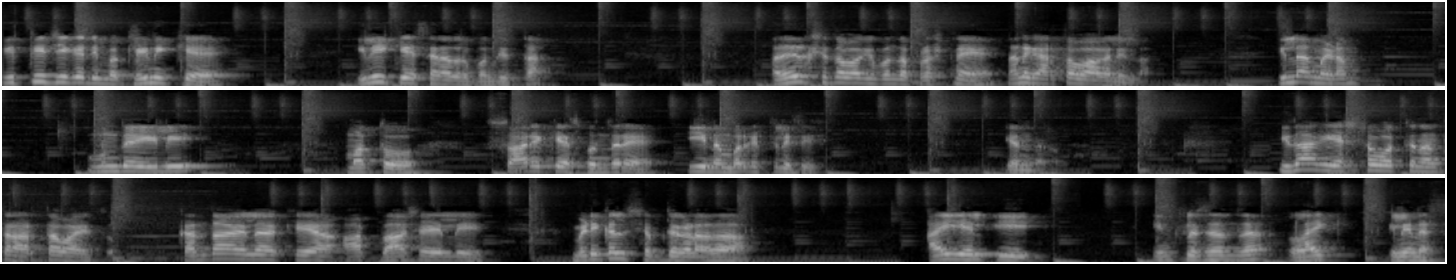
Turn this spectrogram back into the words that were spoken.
ಇತ್ತೀಚೆಗೆ ನಿಮ್ಮ ಕ್ಲಿನಿಕ್ಗೆ ಇಲಿ ಕೇಸ್ ಏನಾದರೂ ಬಂದಿತ್ತಾ? ಅನಿರೀಕ್ಷಿತವಾಗಿ ಬಂದ ಪ್ರಶ್ನೆ ನನಗೆ ಅರ್ಥವಾಗಲಿಲ್ಲ. ಇಲ್ಲ ಮೇಡಮ್ ಮುಂದೆ ಇಲಿ ಮತ್ತು ಸಾರಿ ಕೇಸ್ ಬಂದರೆ ಈ ನಂಬರ್ಗೆ ತಿಳಿಸಿ. ಎಂದರು. ಇದಾಗಿ ಎಷ್ಟೋ ಹೊತ್ತಿನ ನಂತರ ಅರ್ಥವಾಯಿತು. ಕಂದಾಯ ಇಲಾಖೆಯ ಆ ಭಾಷೆಯಲ್ಲಿ ಮೆಡಿಕಲ್ ಶಬ್ದಗಳಾದ I L E influenza like illness,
